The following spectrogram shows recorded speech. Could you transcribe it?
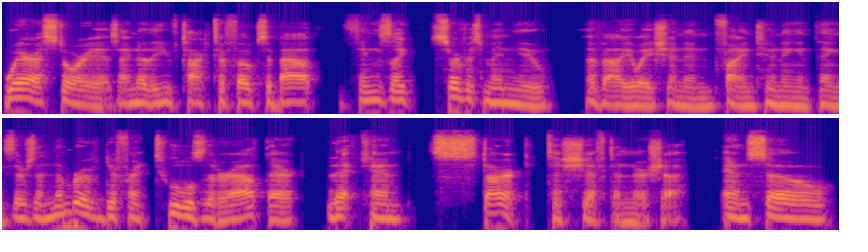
where a story is. I know that you've talked to folks about things like service menu evaluation and fine tuning and things. There's a number of different tools that are out there that can start to shift inertia. And so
